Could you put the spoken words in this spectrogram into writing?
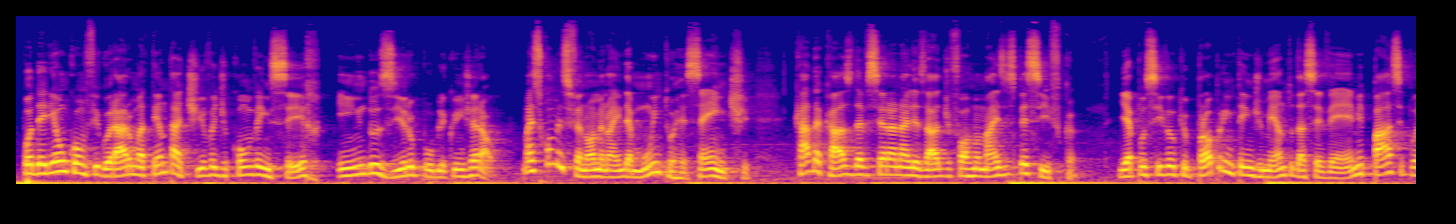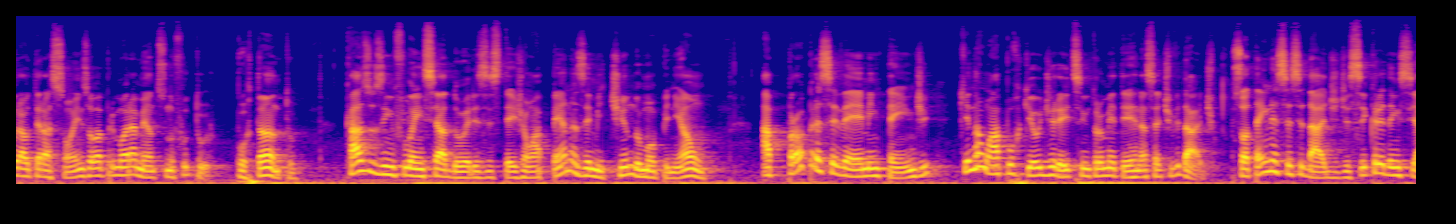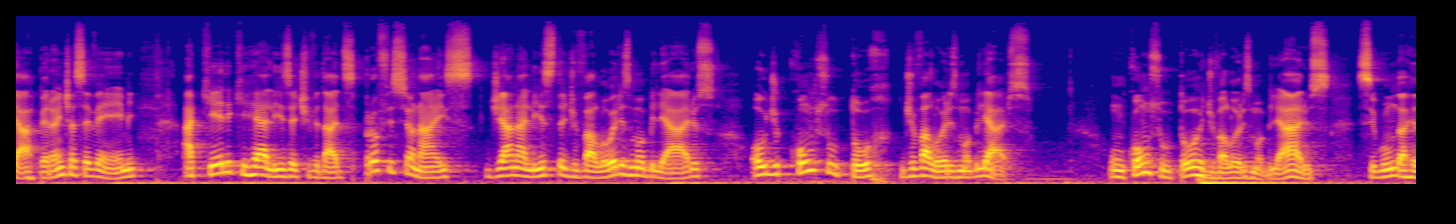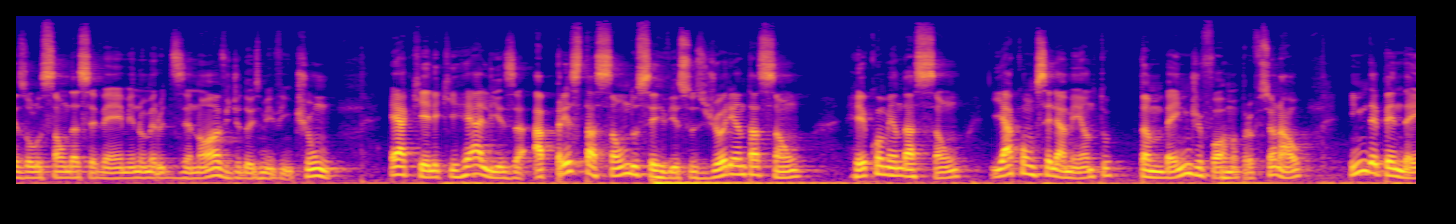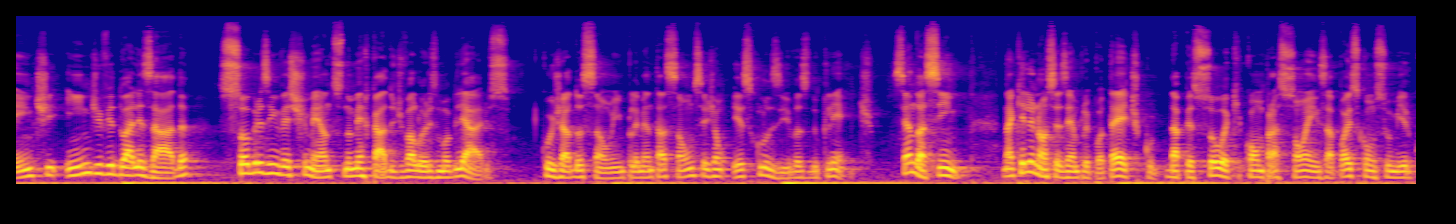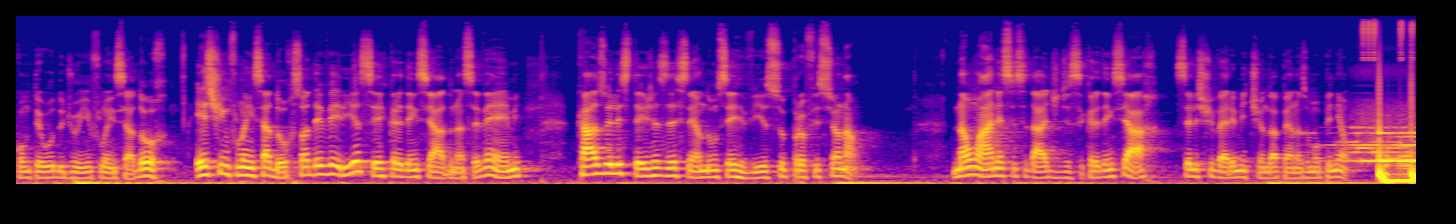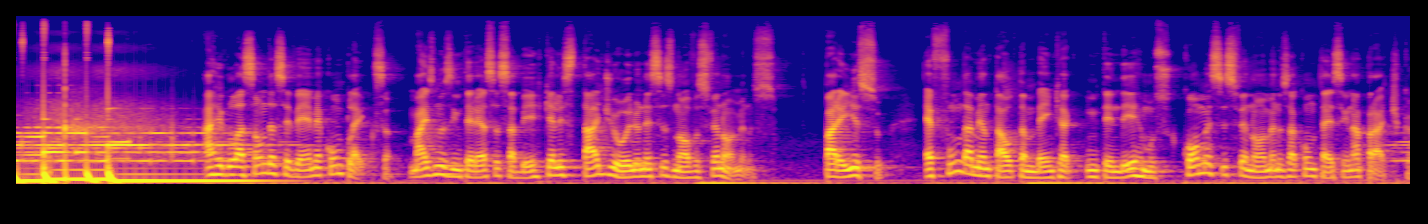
poderiam configurar uma tentativa de convencer e induzir o público em geral. Mas como esse fenômeno ainda é muito recente, cada caso deve ser analisado de forma mais específica e é possível que o próprio entendimento da CVM passe por alterações ou aprimoramentos no futuro. Portanto, caso os influenciadores estejam apenas emitindo uma opinião, a própria CVM entende que não há por que o direito se intrometer nessa atividade. Só tem necessidade de se credenciar perante a CVM aquele que realize atividades profissionais de analista de valores mobiliários ou de consultor de valores mobiliários. Um consultor de valores mobiliários, segundo a resolução da CVM número 19 de 2021, é aquele que realiza a prestação dos serviços de orientação, recomendação e aconselhamento, também de forma profissional, independente e individualizada sobre os investimentos no mercado de valores mobiliários, cuja adoção e implementação sejam exclusivas do cliente. Sendo assim, Naquele nosso exemplo hipotético da pessoa que compra ações após consumir o conteúdo de um influenciador, este influenciador só deveria ser credenciado na CVM caso ele esteja exercendo um serviço profissional. Não há necessidade de se credenciar se ele estiver emitindo apenas uma opinião. A regulação da CVM é complexa, mas nos interessa saber que ela está de olho nesses novos fenômenos. Para isso, é fundamental também que entendermos como esses fenômenos acontecem na prática.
